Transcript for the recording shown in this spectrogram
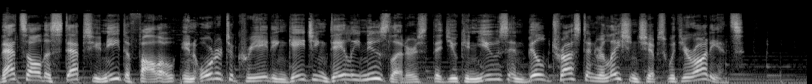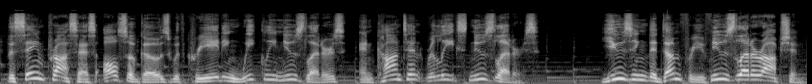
that's all the steps you need to follow in order to create engaging daily newsletters that you can use and build trust and relationships with your audience. The same process also goes with creating weekly newsletters and content release newsletters. Using the Done For You newsletter option.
